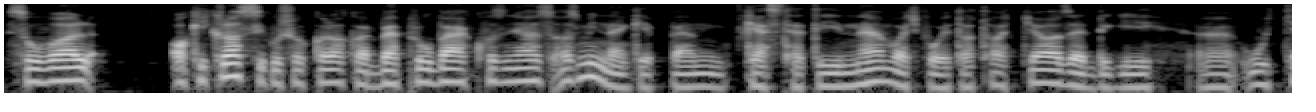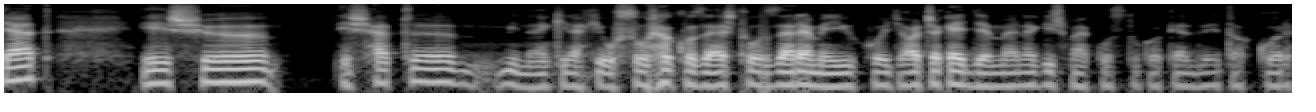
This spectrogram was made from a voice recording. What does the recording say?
Szóval, aki klasszikusokkal akar bepróbálkozni, az, az mindenképpen kezdheti innen, vagy folytathatja az eddigi útját, és, és hát mindenkinek jó szórakozást hozzá. Reméljük, hogy ha csak egy embernek is meghoztuk a kedvét, akkor,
